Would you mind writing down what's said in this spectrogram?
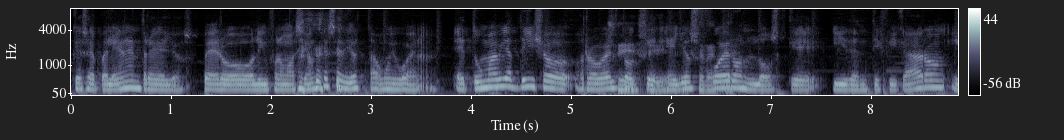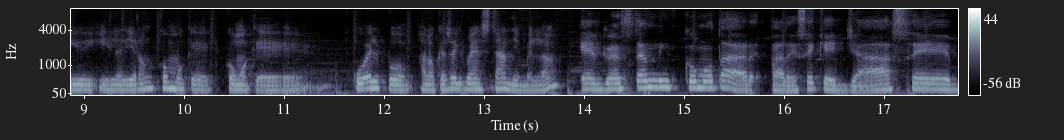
que se pelean entre ellos, pero la información que se dio está muy buena. Eh, tú me habías dicho, Roberto, que ellos fueron los que identificaron y, le dieron como que, como que cuerpo a lo que es el grandstanding, ¿verdad? El grandstanding como tal parece que ya se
